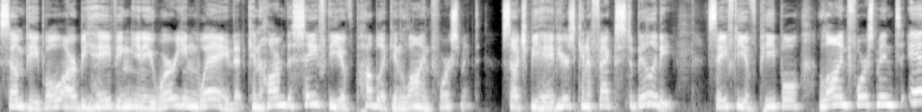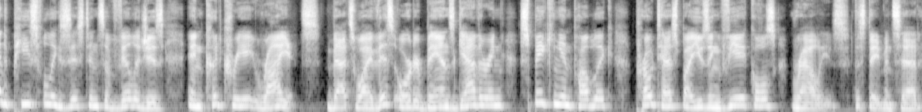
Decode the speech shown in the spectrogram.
Some people are behaving in a worrying way that can harm the safety of public and law enforcement. Such behaviors can affect stability, safety of people, law enforcement, and peaceful existence of villages and could create riots. That's why this order bans gathering, speaking in public, protest by using vehicles, rallies, the statement said.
